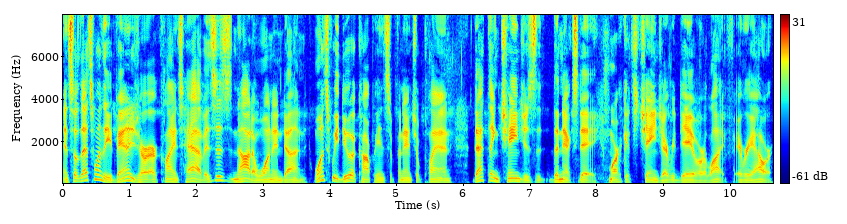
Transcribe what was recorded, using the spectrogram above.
And so that's one of the advantages our, our clients have. This is not a one and done. Once we do a comprehensive financial plan, that thing changes the, the next day. Markets change every day of our life, every hour.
